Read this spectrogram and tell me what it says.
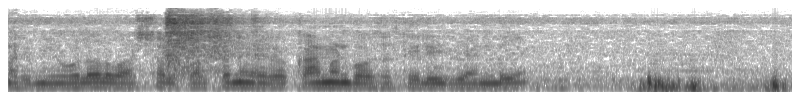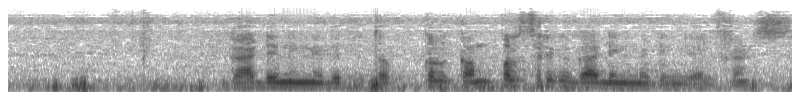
మరి మీ ఊళ్ళో వర్షాలు పడుతున్నాయి? ఏదో కామెంట్ బాక్స్ తెలియజేయండి. గార్డెనింగ్ అయితే ప్రతి ఒక్కరు కంపల్సరీగా గార్డెనింగ్ మీటింగ్ చేయాలి ఫ్రెండ్స్.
